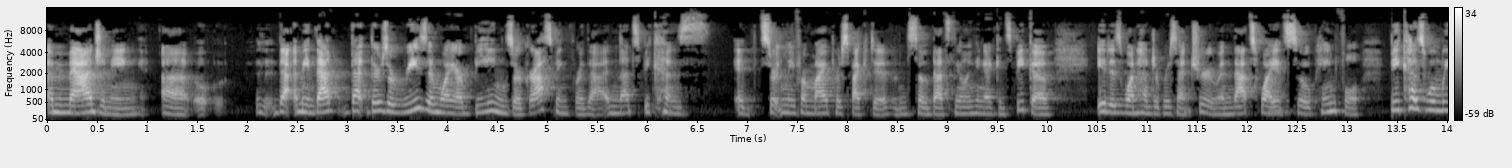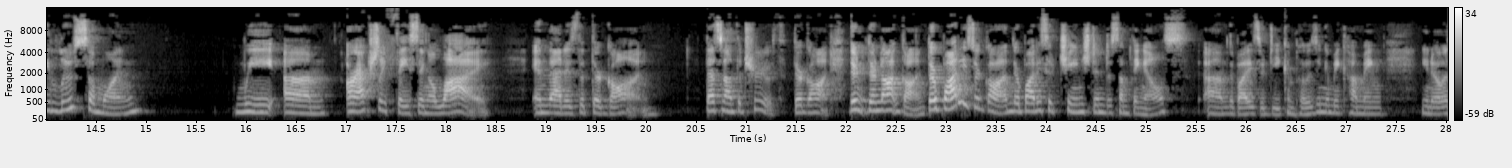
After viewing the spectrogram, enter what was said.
imagining. Uh, that I mean that that there's a reason why our beings are grasping for that, and that's because it certainly from my perspective, and so that's the only thing I can speak of. It is 100% true, and that's why it's so painful. Because when we lose someone, we um, are actually facing a lie, and that is that they're gone. That's not the truth. They're gone. They're, they're not gone. Their bodies are gone. Their bodies have changed into something else. Um, their bodies are decomposing and becoming, you know, a,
